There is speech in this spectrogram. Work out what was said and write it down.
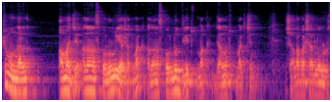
Tüm bunların amacı Adana Sporluluğu yaşatmak, Adana Sporluluğu diri tutmak, canlı tutmak için. İnşallah başarılı oluruz.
